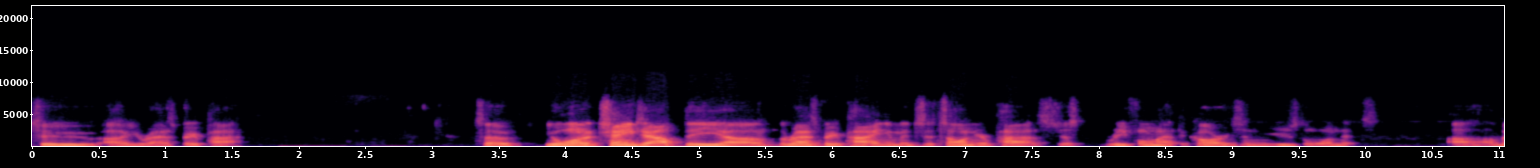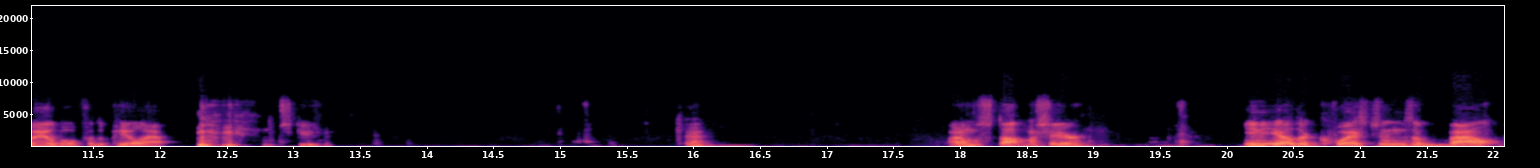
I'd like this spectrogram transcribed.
to uh, your Raspberry Pi. So you'll want to change out the uh, the Raspberry Pi image that's on your Pis. Just reformat the cards and use the one that's uh, available for the PL app. Excuse me. Okay. I'm gonna stop my share. Any other questions about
